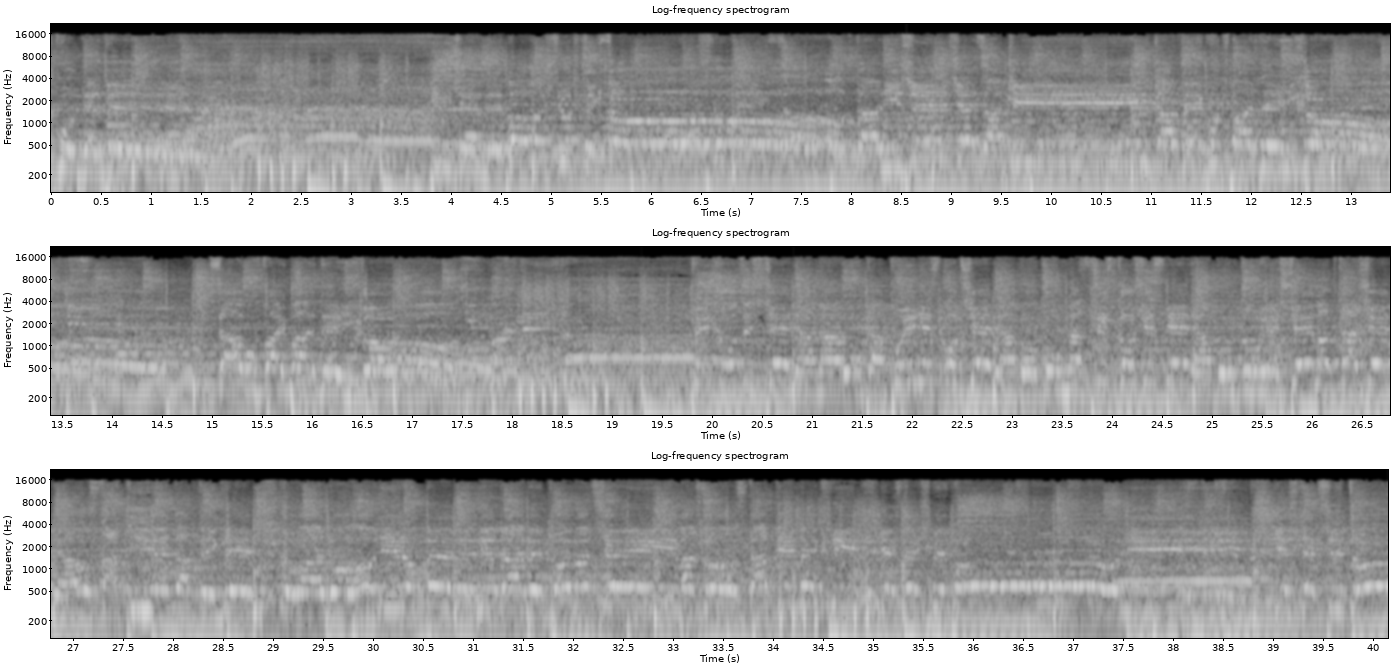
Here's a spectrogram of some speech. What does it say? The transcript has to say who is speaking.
Speaker 1: chłodne lwy Idziemy pośród tych, kto oddali życie za kilka wygód marny ich los Zaufaj marny ich los Wszystko się zmienia Buntuje się matka ziemia. Ostatni etap tej gry To albo oni lub my Nie dajmy pojmać się i masz do ostatniej krwi Jesteśmy wolni. Jeszcze przytomni.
